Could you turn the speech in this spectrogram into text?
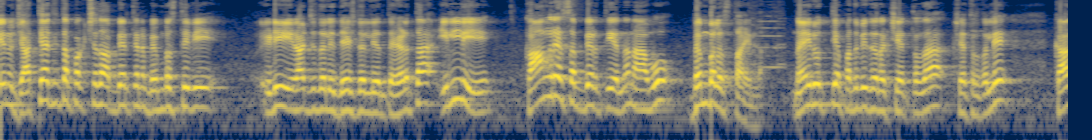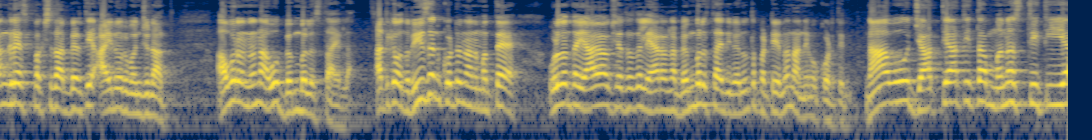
ಏನು ಜಾತ್ಯತೀತ ಪಕ್ಷದ ಅಭ್ಯರ್ಥಿಯನ್ನು ಬೆಂಬಲಿಸ್ತೀವಿ ಇಡೀ ರಾಜ್ಯದಲ್ಲಿ, ದೇಶದಲ್ಲಿ ಅಂತ ಹೇಳ್ತಾ ಇಲ್ಲಿ ಕಾಂಗ್ರೆಸ್ ಅಭ್ಯರ್ಥಿಯನ್ನು ನಾವು ಬೆಂಬಲಿಸ್ತಾ ಇಲ್ಲ. ನೈಋತ್ಯ ಪದವೀಧರ ಕ್ಷೇತ್ರದ, ಕ್ಷೇತ್ರದಲ್ಲಿ ಕಾಂಗ್ರೆಸ್ ಪಕ್ಷದ ಅಭ್ಯರ್ಥಿ ಐನೂರು ಮಂಜುನಾಥ್. ಅವರನ್ನು ನಾವು ಬೆಂಬಲಿಸ್ತಾ ಇಲ್ಲ. ಅದಕ್ಕೆ ಒಂದು ರೀಸನ್ ಕೊಟ್ಟು ನಾನು ಮತ್ತೆ ಉಳಿದಂಥ ಯಾವ್ಯಾವ ಕ್ಷೇತ್ರದಲ್ಲಿ ಯಾರನ್ನ ಬೆಂಬಲಿಸ್ತಾ ಇದ್ದೀವಿ ಅನ್ನೋ ಪಟ್ಟಿಯನ್ನು ನಾನು ನಿಮಗೆ ಕೊಡ್ತೀನಿ. ನಾವು ಜಾತ್ಯಾತೀತ ಮನಸ್ಥಿತಿಯ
